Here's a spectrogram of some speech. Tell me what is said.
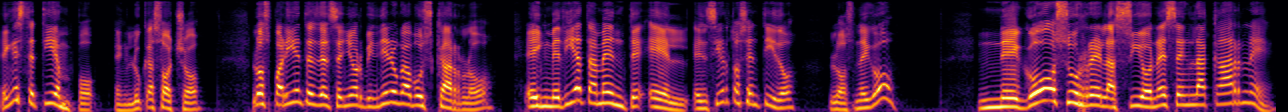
En este tiempo, en Lucas 8, los parientes del Señor vinieron a buscarlo e inmediatamente Él, en cierto sentido, los negó. Negó sus relaciones en la carne.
